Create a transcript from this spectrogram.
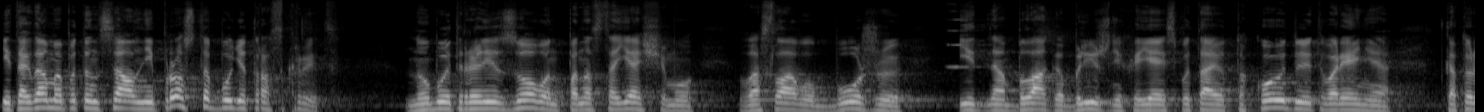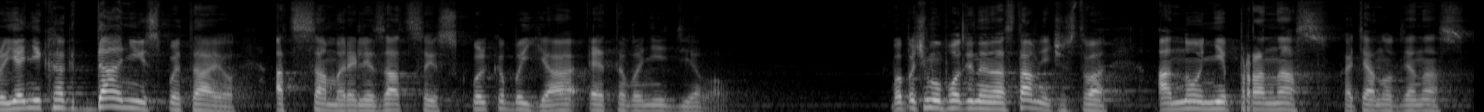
И тогда мой потенциал не просто будет раскрыт, но будет реализован по-настоящему во славу Божию и на благо ближних, и я испытаю такое удовлетворение, которое я никогда не испытаю от самореализации, сколько бы я этого ни делал. Вот почему подлинное наставничество, оно не про нас, хотя оно для нас,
